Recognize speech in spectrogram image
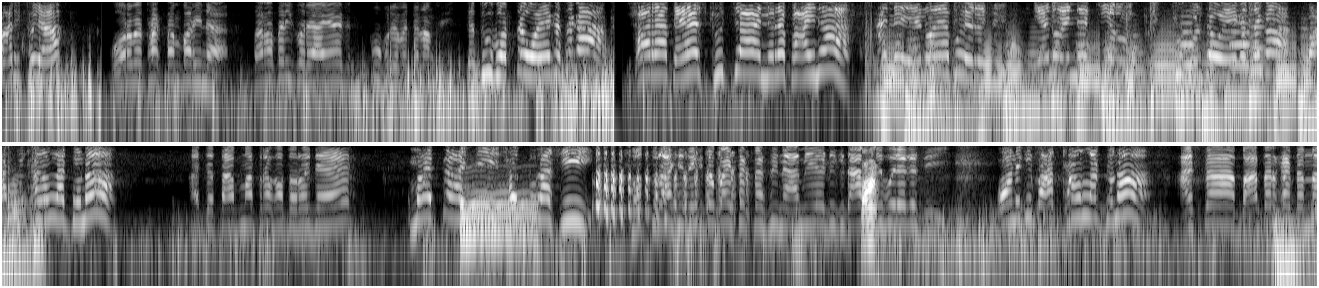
বাড়ি থইয়া? গরমে থাকতাম পারি না। তাড়াতাড়ি করে আয় পুকুরের মধ্যে নামছি। তে দুপুরটা হয়ে গেছে গা। সারা দেশ খুঁজছে আইনে পাই না। আইনে এনো এ বয়ে রয়েছি এনো আইনে কি করুন? দুপুরটা হয়ে গেছে গা। বাকি খাওয়ান লাগতো না? আচ্ছা তাপমাত্রা কত রইদের? মাই পাইছি সত্তর আশি। সত্তর আশি দেখি তো বাইর থাকতেছি না আমি এদিকে আপনি পড়ে গেছি। অনেকে ভাত খাওয়ান লাগতো না? আজকা ভাত আর খাইতাম না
